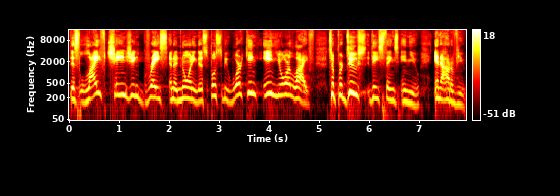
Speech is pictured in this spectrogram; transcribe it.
this life changing grace and anointing that is supposed to be working in your life to produce these things in you and out of you.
